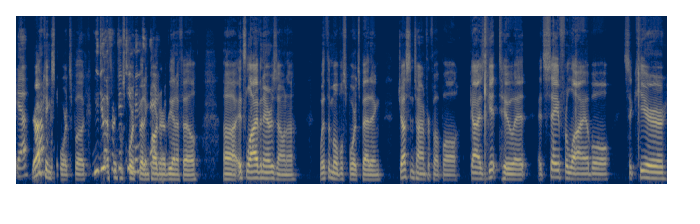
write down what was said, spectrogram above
Yeah. DraftKings Sportsbook. You do it for 15 sports minutes betting partner of the NFL. Uh, it's live in Arizona with the mobile sports betting, just in time for football. Guys, get to it. It's safe, reliable, secure.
